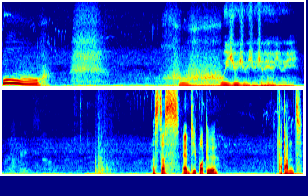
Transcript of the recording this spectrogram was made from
oh. Uh. Uiuiuiuiui. Was ist das? Empty Bottle? Verdammt.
